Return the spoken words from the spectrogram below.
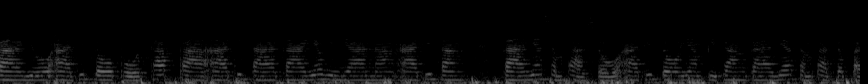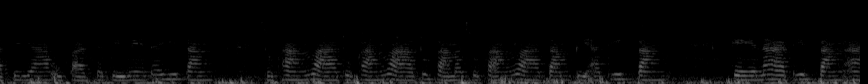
กายโยอาทิโตโพธัพพาอาทิตากายวิญญาณังอาทิตังกายสัมผัสโสอาทิโตยัมปิทังกายสัมผัสสปัจจยาอุปาชติเวทยิตัง สุขังวาทุขังวาทุกขามาสุขังวาตัมปิอาทิตตัง เกนาอาทิตตังอา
